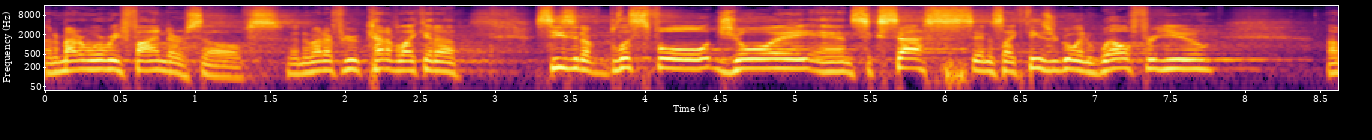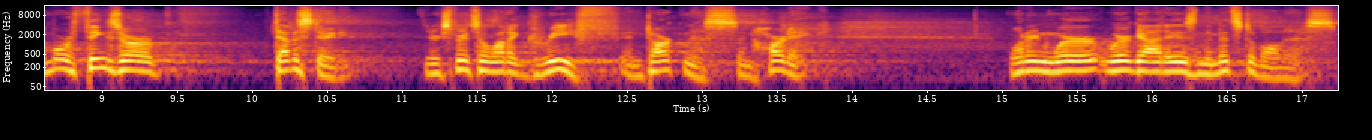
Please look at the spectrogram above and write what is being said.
no matter where we find ourselves, and no matter if you're kind of like in a season of blissful joy and success, and it's like things are going well for you, um, or things are devastating. You're experiencing a lot of grief and darkness and heartache wondering where, where God is in the midst of all this.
